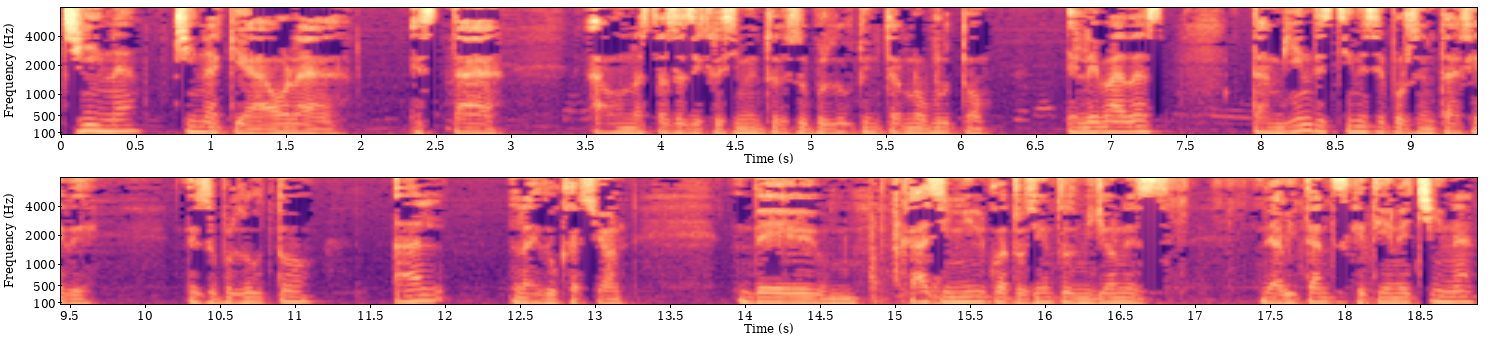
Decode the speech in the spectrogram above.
China, China que ahora está a unas tasas de crecimiento de su Producto Interno Bruto elevadas, también destina ese porcentaje de, de su producto a la educación. De casi 1.400 millones de habitantes que tiene China,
